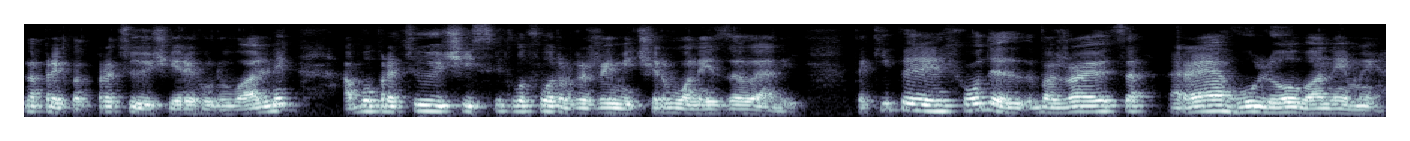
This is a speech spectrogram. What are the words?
Наприклад, працюючий регулювальник або працюючий світлофор в режимі червоний зелений. Такі переходи вважаються регульованими.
